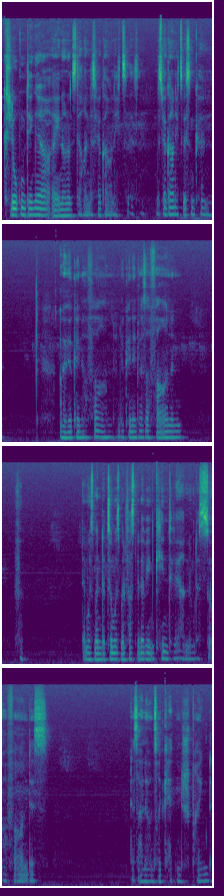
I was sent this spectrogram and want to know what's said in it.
klugen Dinge erinnern uns daran, dass wir gar nichts wissen, dass wir gar nichts wissen können. Aber wir können erfahren wir können etwas erfahren. Und da muss man, dazu muss man fast wieder wie ein Kind werden, um das zu erfahren, dass, dass alle unsere Ketten sprengt.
